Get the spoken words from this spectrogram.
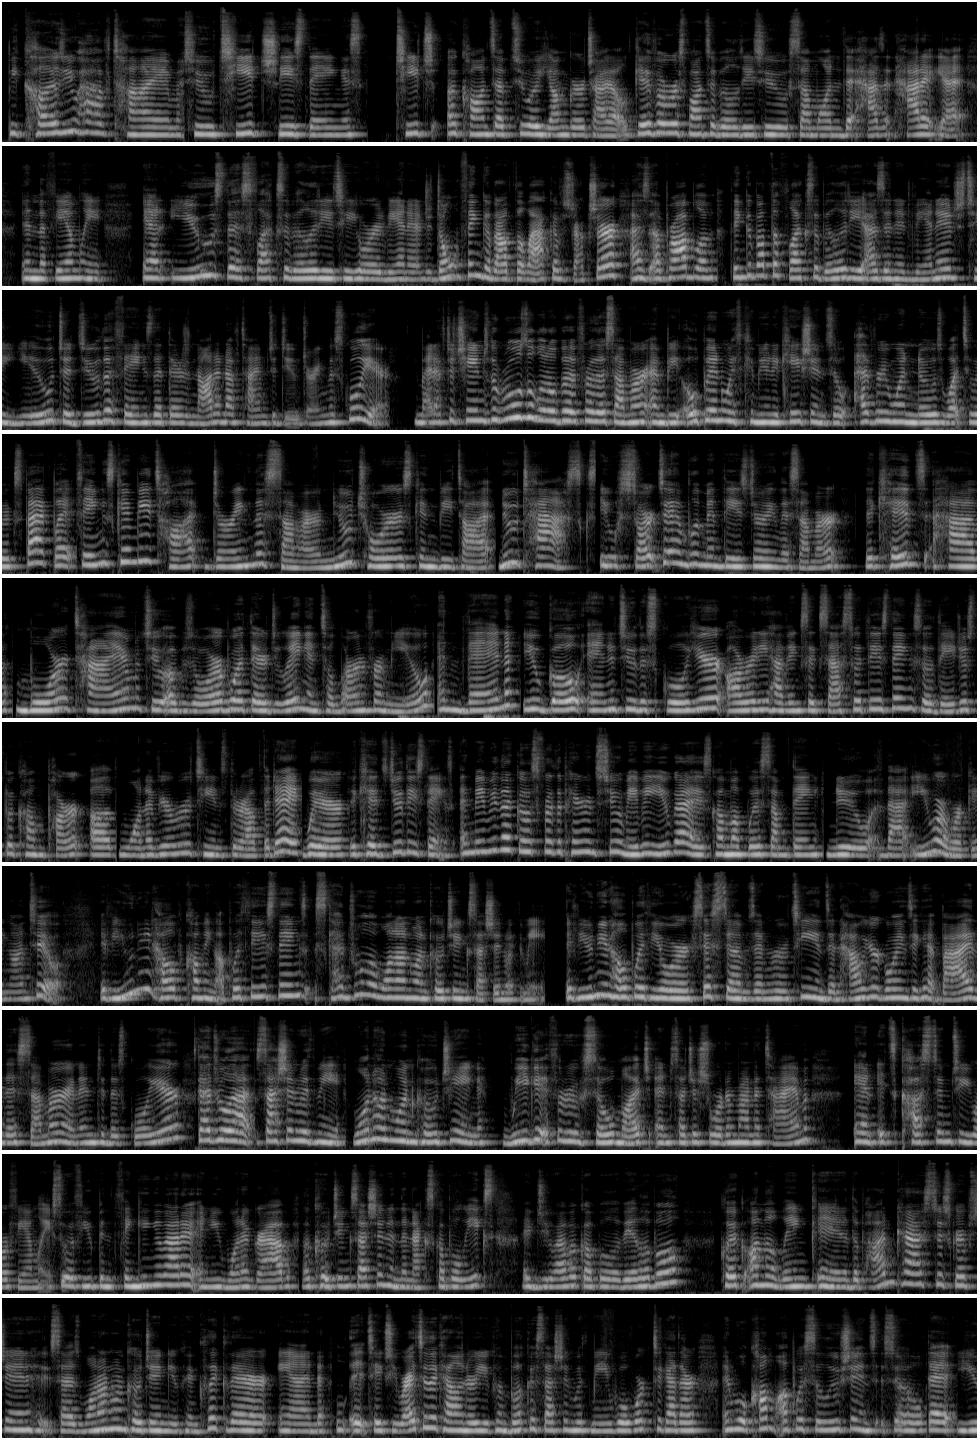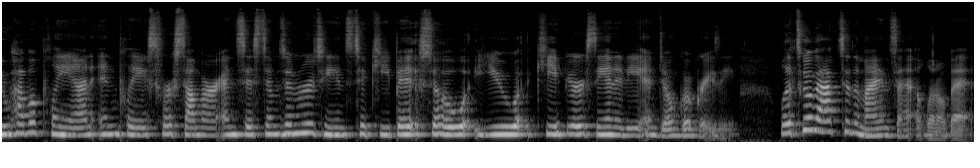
because you have time to teach these things teach a concept to a younger child, give a responsibility to someone that hasn't had it yet in the family, and use this flexibility to your advantage. Don't think about the lack of structure as a problem. Think about the flexibility as an advantage to you to do the things that there's not enough time to do during the school year. You might have to change the rules a little bit for the summer and be open with communication so everyone knows what to expect. But things can be taught during the summer. New chores can be taught, new tasks. You start to implement these during the summer the kids have more time to absorb what they're doing and to learn from you. And then you go into the school year already having success with these things. So they just become part of one of your routines throughout the day where the kids do these things. And maybe that goes for the parents too. Maybe you guys come up with something new that you are working on too. If you need help coming up with these things, schedule a one on one coaching session with me. If you need help with your systems and routines and how you're going to get by this summer and into the school year, schedule that session with me. One on one coaching, we get through so much in such a short amount of time and it's custom to your family. So if you've been thinking about it and you want to grab a coaching session in the next couple weeks, I do have a couple available click on the link in the podcast description. It says one on one coaching. You can click there and it takes you right to the calendar. You can book a session with me. We'll work together and we'll come up with solutions so that you have a plan in place for summer and systems and routines to keep it so you keep your sanity and don't go crazy. let's go back to the mindset a little bit.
